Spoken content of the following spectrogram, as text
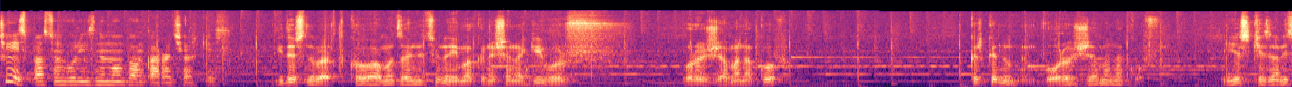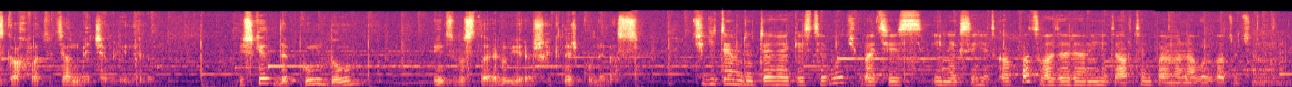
Չի սպասում, որ ինձ նման բան կառաջարկես։ Գիտես Նվարդ, քո համաձայնությունը հիմա կնշանակի, որ որոշ ժամանակով կրկնում եմ, որոշ ժամանակով ես քեզանից կախվածության մեջ եմ լինելու։ Իսկ այդ դեպքում դու ինձ վստահելու երաշխիքներ կունենաս։ Չգիտեմ դու տեղյակ ես թե ոչ, բայց ես Ինեքսի հետ կապված Ղազարյանի հետ արդեն պայմանավորվածություն ունեմ։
